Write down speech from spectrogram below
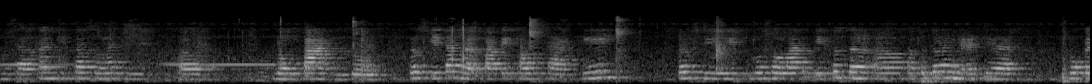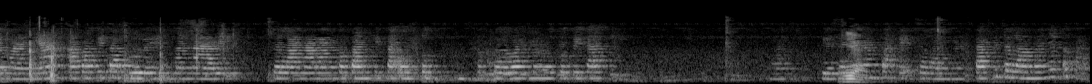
misalkan kita sholat di uh, numpang gitu terus kita nggak pakai kaos kaki terus di musola itu uh, kebetulan nggak ada bukannya apa kita boleh menarik celana rangkapan kita untuk ke bawah menutupi kaki? Nah, biasanya yeah. kan pakai celana, tapi celananya tetap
